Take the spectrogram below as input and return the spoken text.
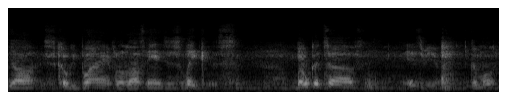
y'all? This is Kobe Bryant from the Los Angeles Lakers. Tov, Israel. Good morning.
